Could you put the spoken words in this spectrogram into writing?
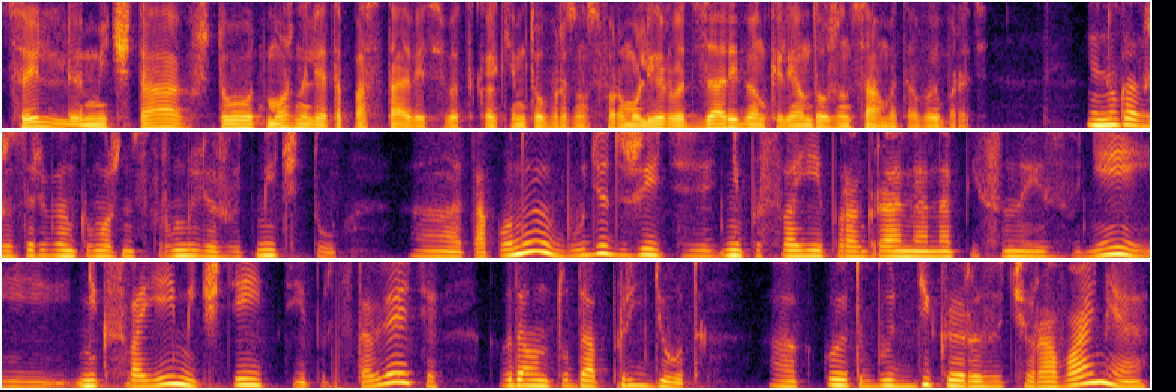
цель, мечта, что вот можно ли это поставить, вот каким-то образом сформулировать за ребенка, или он должен сам это выбрать? И ну как же за ребенка можно сформулировать мечту? А, так он и будет жить не по своей программе, а написанной извне, и не к своей мечте идти. Представляете, когда он туда придет, а, какое-то будет дикое разочарование.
